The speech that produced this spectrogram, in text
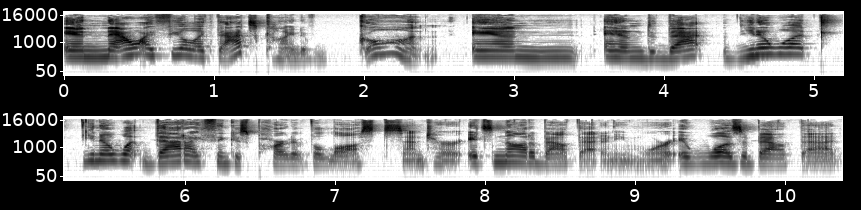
And now I feel like that's kind of gone. And and that you know what? You know what? That I think is part of the lost center. It's not about that anymore. It was about that.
